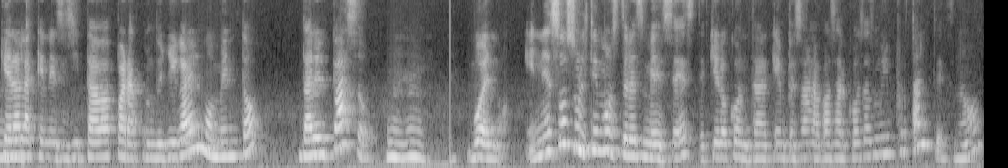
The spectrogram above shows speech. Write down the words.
que era la que necesitaba para cuando llegara el momento, dar el paso. Bueno, en esos últimos tres meses, te quiero contar que empezaron a pasar cosas muy importantes, ¿no?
